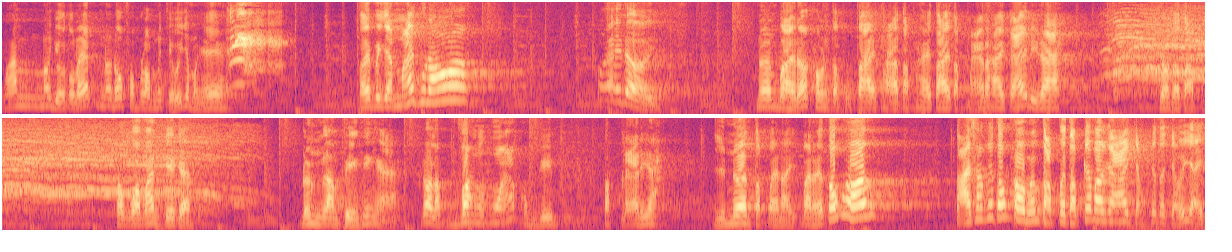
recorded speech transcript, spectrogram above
má nó vô toilet, nó đốt phong long, nó chửi cho mà nghe. Tại vì giành máy của nó nó ấy đời. Nên bài đó không nên tập một tay, thà tập hai tay, tập mẹ nó hai cái đi ra. Cho tao tập. Không qua mấy anh kia kìa. Đừng làm phiền thiên hạ. Đó là văn hóa phòng game tập lẹ đi ra. Vì nên tập bài này bài này tốt hơn tại sao cái tốt hơn mà em tập mày tập cái ba gai chọc cho tao chửi vậy?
